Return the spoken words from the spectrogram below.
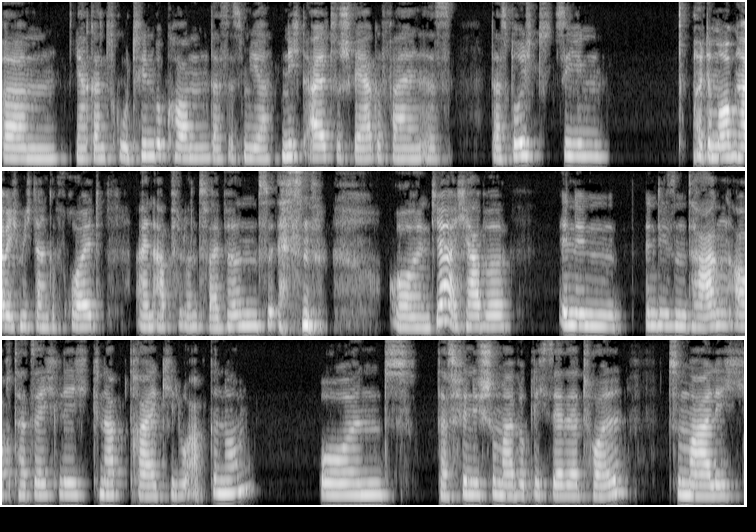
ähm, ja, ganz gut hinbekommen, dass es mir nicht allzu schwer gefallen ist, das durchzuziehen. Heute Morgen habe ich mich dann gefreut, einen Apfel und zwei Birnen zu essen. Und ja, ich habe in, den, in diesen Tagen auch tatsächlich knapp drei Kilo abgenommen. Und das finde ich schon mal wirklich sehr, sehr toll, zumal ich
